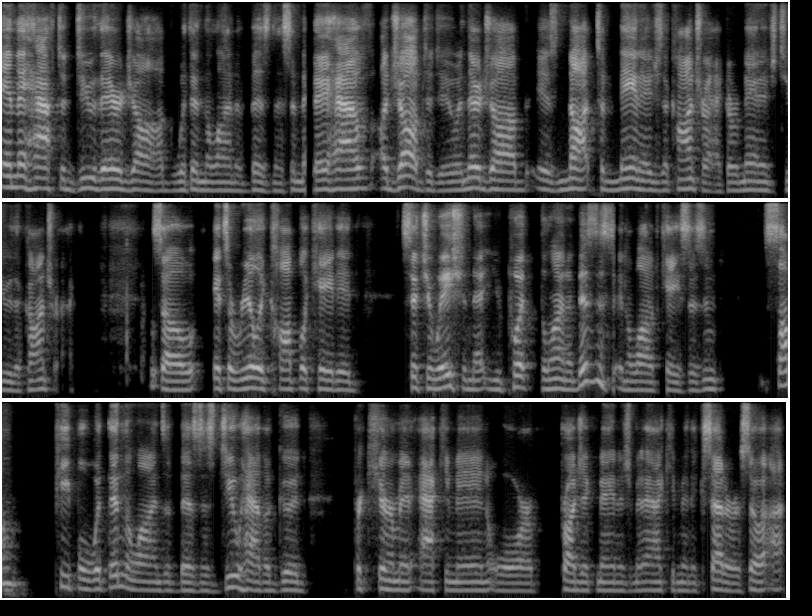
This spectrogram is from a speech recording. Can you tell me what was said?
and they have to do their job within the line of business. And they have a job to do and their job is not to manage the contract or manage to the contract so it's a really complicated situation that you put the line of business in a lot of cases. And some people within the lines of business do have a good procurement acumen or project management acumen, et cetera. So I,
